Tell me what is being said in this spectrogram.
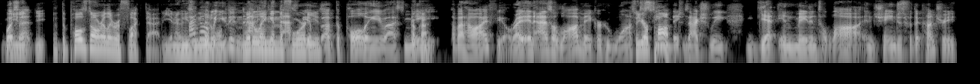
What's mean, that? The polls don't really reflect that. You know, he's know, middle, you middling you didn't in the forties. About the polling, you asked me okay. About how I feel, right? And as a lawmaker who wants so you're to see pumped. things actually get in made into law and changes for the country,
